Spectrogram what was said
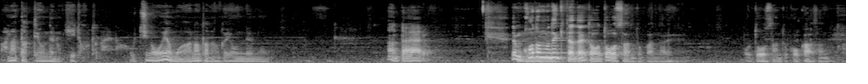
あなたって呼んでるの聞いたことないな。うちの親もあなたなんか呼んでんの。あんたやろ。でも子供できたら大体お父さんとかになれへん。お父さんとかお母さんとか。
